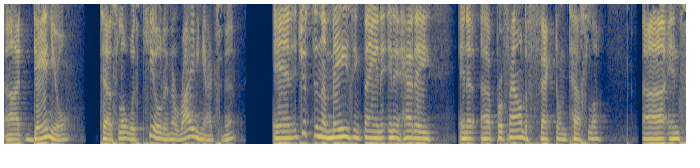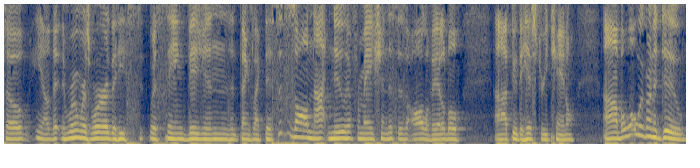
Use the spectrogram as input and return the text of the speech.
uh, Daniel Tesla, was killed in a riding accident, and it's just an amazing thing, and it, and it had a, an, a, a, profound effect on Tesla. Uh, and so, you know, the, the, rumors were that he was seeing visions and things like this. This is all not new information. This is all available uh, through the History Channel. Uh, but what we're going to do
